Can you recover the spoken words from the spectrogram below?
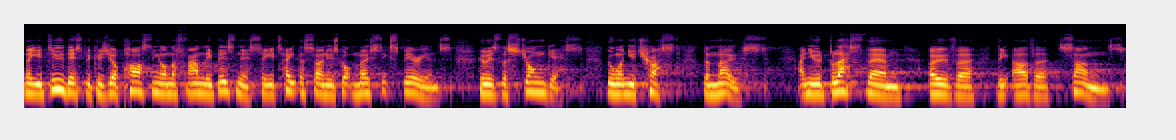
Now, you do this because you're passing on the family business. So you take the son who's got most experience, who is the strongest, the one you trust the most, and you would bless them over the other sons.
